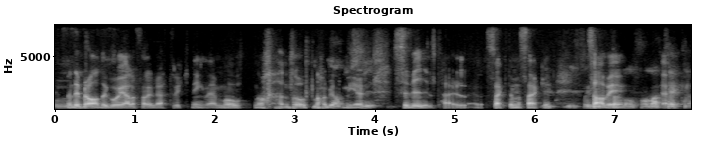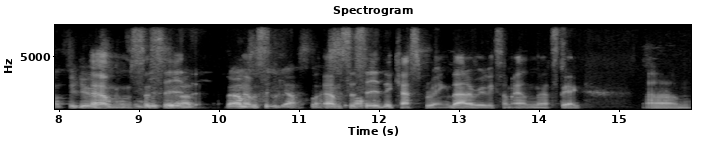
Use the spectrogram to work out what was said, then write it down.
Mm. Men det är bra, det går i alla fall i rätt riktning där, mot, mot något ja, mer civilt här, sakta men säkert. Vi, vi får Så hitta vi, någon form av tecknad figur ömsesidig, som det ömsesidiga. Ömsesidig caspering, där är vi liksom ännu ett steg. Um,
